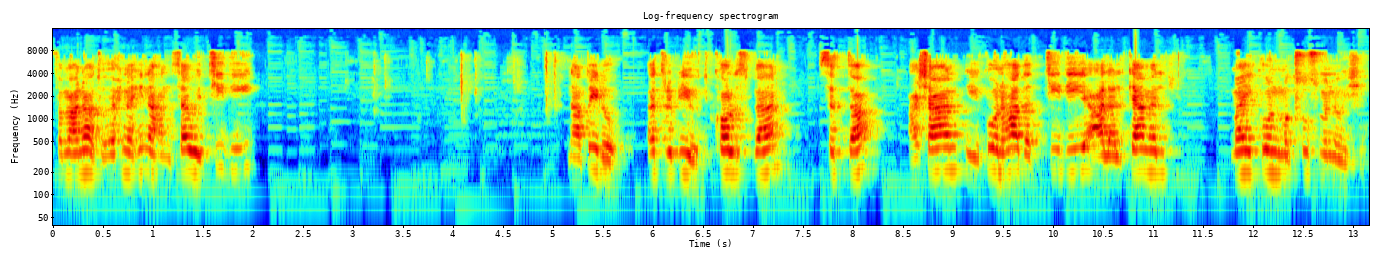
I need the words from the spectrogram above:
فمعناته إحنا هنا هنساوي td نعطي له attribute colspan 6 عشان يكون هذا ال td على الكامل ما يكون مقصوص منه شيء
